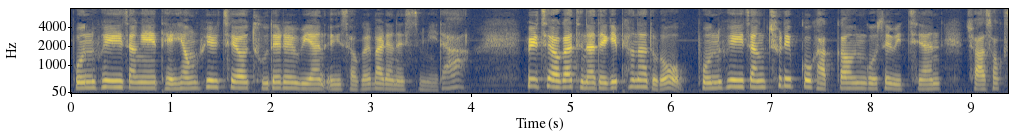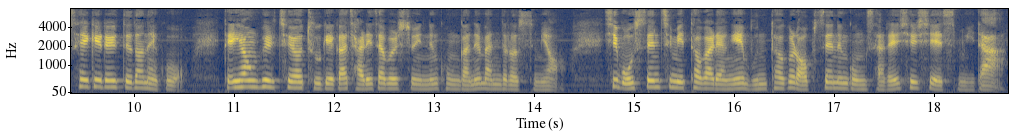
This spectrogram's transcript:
본회의장에 대형 휠체어 두 대를 위한 의석을 마련했습니다. 휠체어가 드나들기 편하도록 본 회의장 출입구 가까운 곳에 위치한 좌석 3개를 뜯어내고 대형 휠체어 2개가 자리 잡을 수 있는 공간을 만들었으며 15cm가량의 문턱을 없애는 공사를 실시했습니다.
